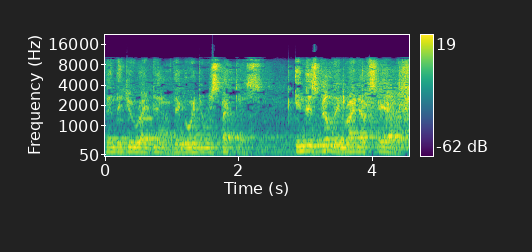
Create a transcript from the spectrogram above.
than they do right now. They're going to respect us. In this building right upstairs,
